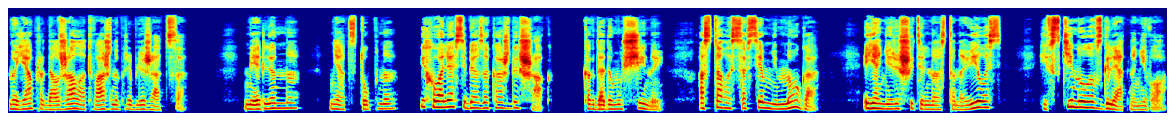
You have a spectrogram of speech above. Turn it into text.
Но я продолжала отважно приближаться. Медленно, неотступно и хваля себя за каждый шаг. Когда до мужчины осталось совсем немного, я нерешительно остановилась и вскинула взгляд на него.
